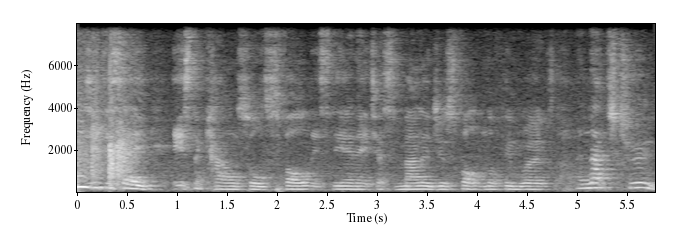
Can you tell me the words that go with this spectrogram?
easy to say it's the council's fault, it's the NHS manager's fault, nothing works. And that's true.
